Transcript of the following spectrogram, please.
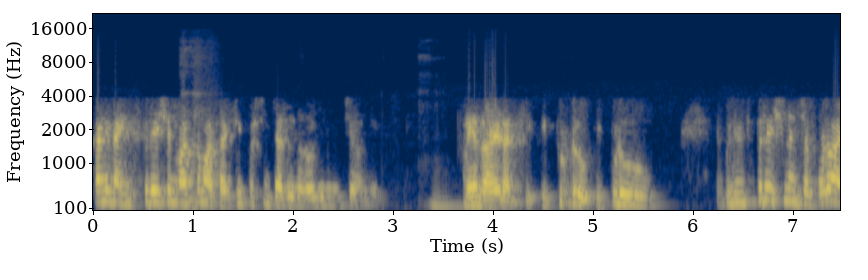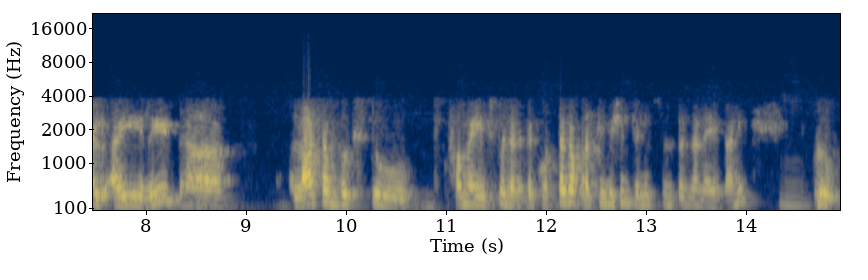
కానీ నా ఇన్స్పిరేషన్ మాత్రం ఆ థర్టీ పర్సెంట్ చదివిన రోజుల నుంచే ఉంది. నేను రాయడానికి. ఇప్పుడు ఇప్పుడు ఇప్పుడు ఇన్స్పిరేషన్ అని చెప్పడం I I read lot of books to for my exposure అంటే కొత్తగా ప్రతి విషయం తెలుస్తుంటుందనే కానీ ఇప్పుడు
